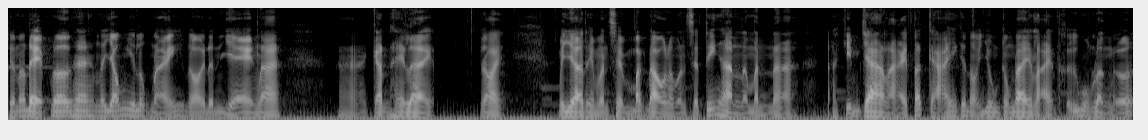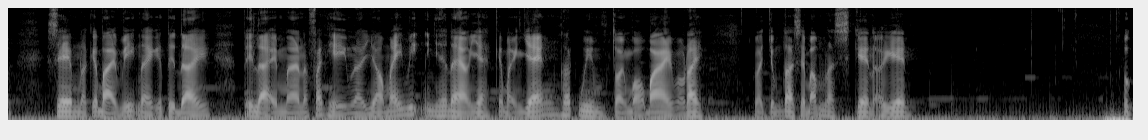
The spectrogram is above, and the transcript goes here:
Cho nó đẹp hơn ha nó giống như lúc nãy. Rồi định dạng là à, canh hay lề rồi bây giờ thì mình sẽ bắt đầu là mình sẽ tiến hành là mình à, à, kiểm tra lại tất cả những cái nội dung trong đây lại thử một lần nữa xem là cái bài viết này cái tỷ lệ tỷ lệ mà nó phát hiện là do máy viết như thế nào nha. Các bạn dán hết nguyên toàn bộ bài vào đây và chúng ta sẽ bấm là scan again. Ok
